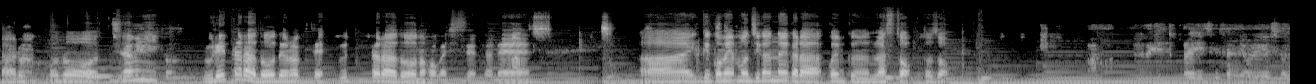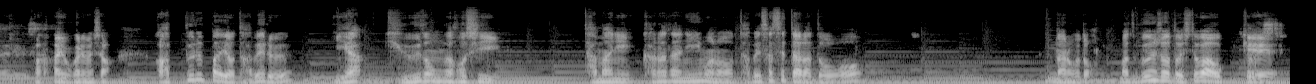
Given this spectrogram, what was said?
なるほど。ちなみに、売れたらどうではなくて、売ったらどうの方が自然だねあ。はーい。で、ごめん、もう時間ないから、小泉くん、ラスト、どうぞ。えっとこれ、伊勢さんにお願いしても大丈夫ですか、あはい、わかりました。アップルパイを食べる？いや、牛丼が欲しい。たまに体にいいものを食べさせたらどう？なるほど。まず文章としては OK す。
